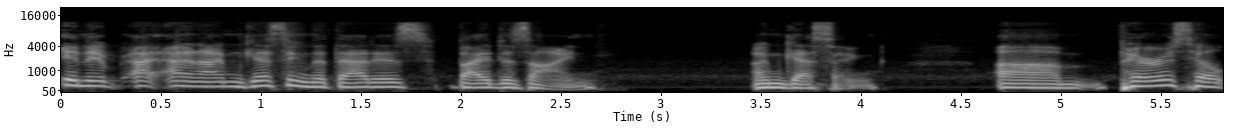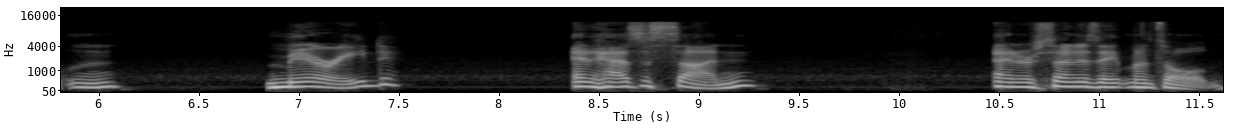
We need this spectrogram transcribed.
And it, and I'm guessing that that is by design. I'm guessing. Um, Paris Hilton married and has a son, and her son is eight months old.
